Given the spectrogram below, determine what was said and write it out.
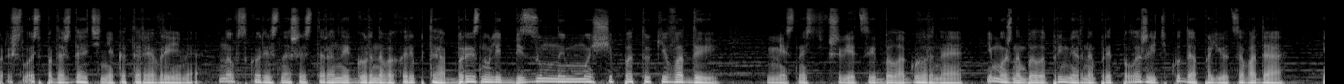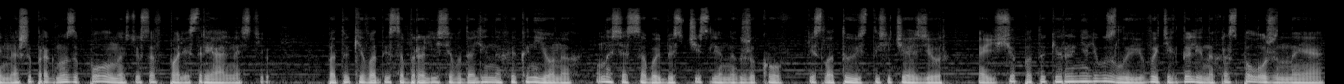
Пришлось подождать некоторое время, но вскоре с нашей стороны горного хребта брызнули безумной мощи потоки воды. Местность в Швеции была горная, и можно было примерно предположить, куда польется вода, и наши прогнозы полностью совпали с реальностью. Потоки воды собрались в долинах и каньонах, унося с собой бесчисленных жуков, кислоту из тысячи озер, а еще потоки роняли узлы в этих долинах расположенные.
